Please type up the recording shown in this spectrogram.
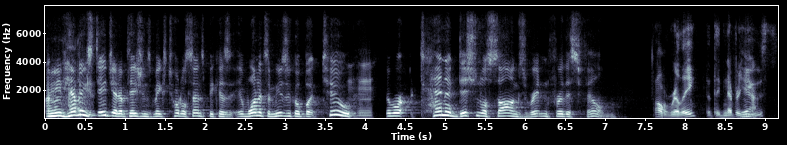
I mean, having can- stage adaptations makes total sense because it, one, it's a musical, but 2 Mhm. there were ten additional songs written for this film. Oh, really? That they never Yeah. used?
